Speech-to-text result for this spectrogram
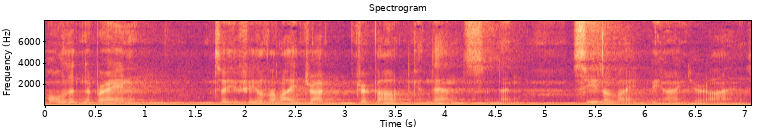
Hold it in the brain until you feel the light drop, drip out, condense, and then see the light behind your eyes.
